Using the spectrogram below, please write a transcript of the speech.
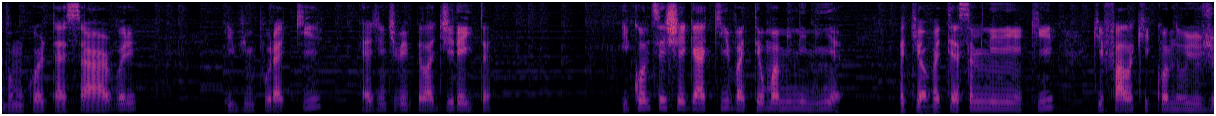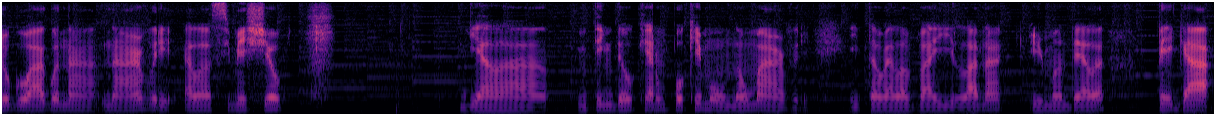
Vamos cortar essa árvore e vir por aqui. A gente vem pela direita. E quando você chegar aqui, vai ter uma menininha. Aqui, ó, vai ter essa menininha aqui que fala que quando jogou água na, na árvore, ela se mexeu. E ela entendeu que era um Pokémon, não uma árvore. Então ela vai lá na irmã dela pegar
